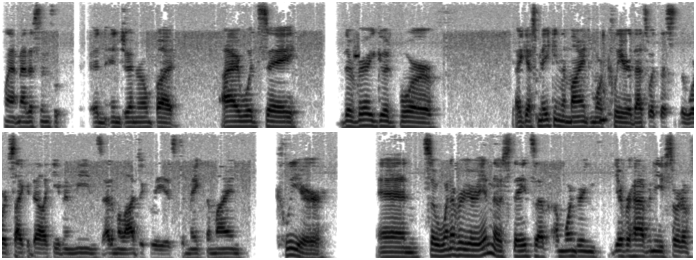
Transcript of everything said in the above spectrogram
plant medicines in, in general, but I would say they're very good for, I guess, making the mind more clear. That's what this, the word psychedelic even means etymologically, is to make the mind clear. And so, whenever you're in those states, uh, I'm wondering, you ever have any sort of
